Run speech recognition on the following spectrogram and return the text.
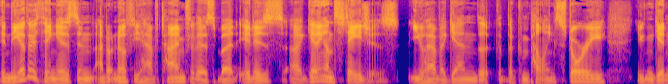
And the other thing is, and I don't know if you have time for this, but it is uh, getting on stages. You have again the the compelling story. You can get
